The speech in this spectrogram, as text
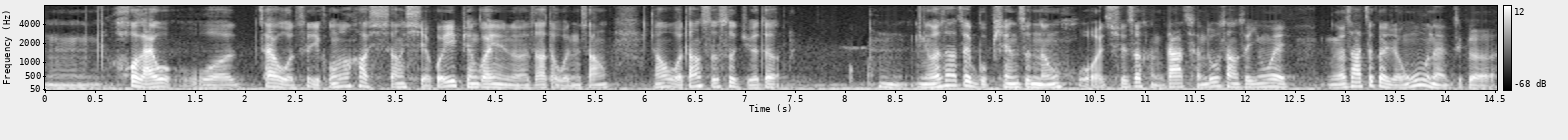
嗯，后来我我在我自己公众号上写过一篇关于哪吒的文章，然后我当时是觉得，嗯，哪吒这部片子能火，其实很大程度上是因为哪吒这个人物呢，这个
